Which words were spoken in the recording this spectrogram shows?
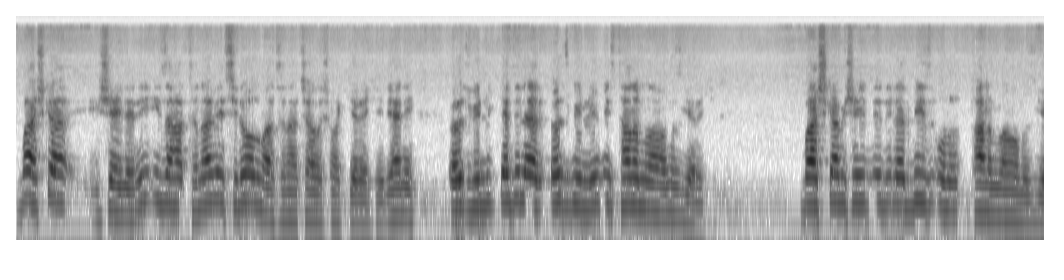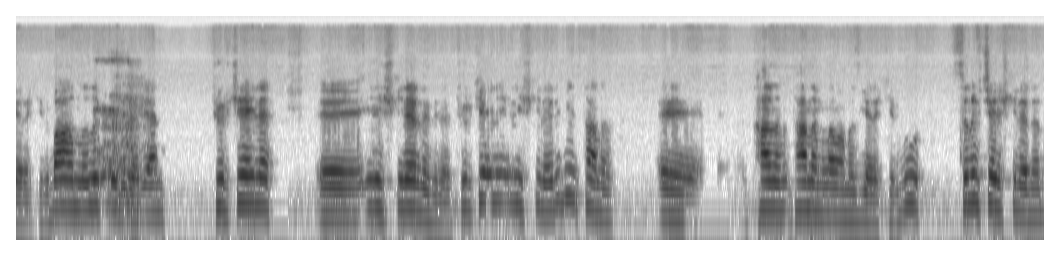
başka şeyleri izahatına vesile olmasına çalışmak gerekir. Yani özgürlük dediler, özgürlüğü biz tanımlamamız gerekir. Başka bir şey dediler, biz onu tanımlamamız gerekir. Bağımlılık dediler. Yani Türkiye ile e, ilişkiler dediler. Türkiye ile ilişkileri biz tanım e, tanım, tanımlamamız gerekir. Bu sınıf çelişkilerine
